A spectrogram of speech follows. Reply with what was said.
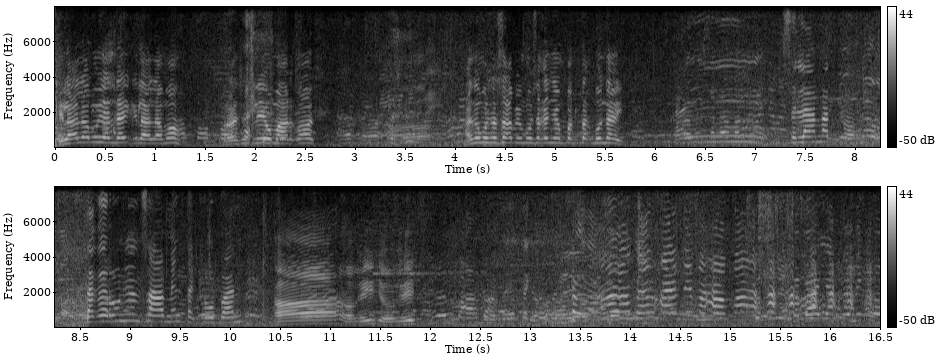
Kilala mo yan, Day? Kilala mo? Francis Leo Marcos? Ano masasabi mo sa kanyang pagtakbo, Nay? Salamat po. Tagaroon yan sa amin, Tacloban. Ah, okay, okay. Ah, ang hati mahaba. Kabayan kami po.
